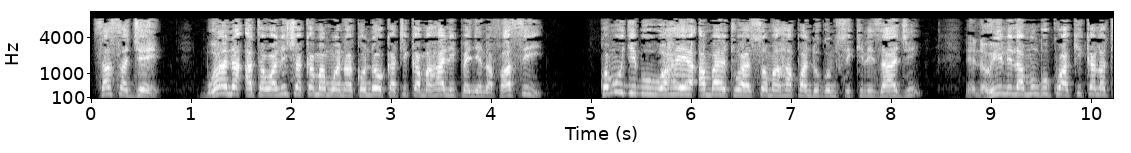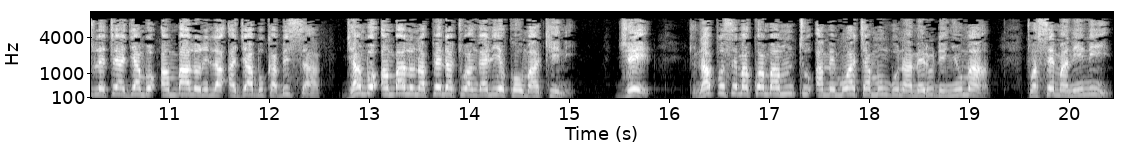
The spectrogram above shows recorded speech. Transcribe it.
Sasa je bwana atawalisha kama mwanakondoo katika mahali penye nafasi kwa mujibu wa haya ambayo tuwayasoma hapa ndugu msikilizaji neno hili la mungu kwa hakika latuletea jambo ambalo ni la ajabu kabisa jambo ambalo napenda tuangalie kwa umakini. Je tunaposema kwamba mtu amemwacha mungu na amerudi nyuma twasema nini?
